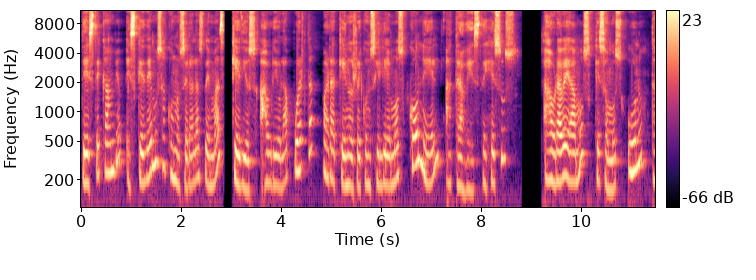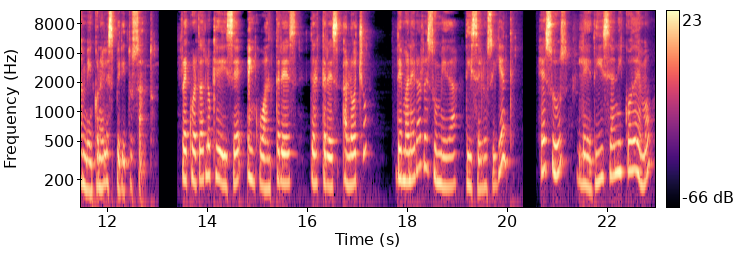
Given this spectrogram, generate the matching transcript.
de este cambio es que demos a conocer a las demás que Dios abrió la puerta para que nos reconciliemos con Él a través de Jesús. Ahora veamos que somos uno también con el Espíritu Santo. ¿Recuerdas lo que dice en Juan 3 del 3 al 8? De manera resumida dice lo siguiente. Jesús le dice a Nicodemo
